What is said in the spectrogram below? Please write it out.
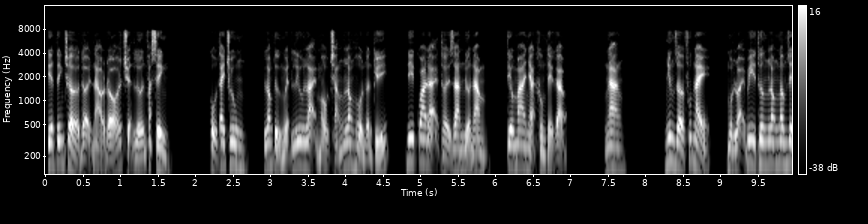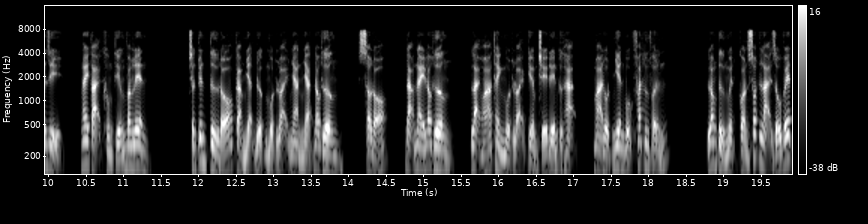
yên tĩnh chờ đợi nào đó chuyện lớn phát sinh. Cổ tay trung, long tử nguyệt lưu lại màu trắng long hồn ấn ký, đi qua đại thời gian nửa năm, tiêu ma nhạt không thể gặp. Ngang. Nhưng giờ phút này, một loại bi thương long ngâm rên rỉ, ngay tại không tiếng vang lên. Trần tuyên từ đó cảm nhận được một loại nhàn nhạt đau thương, sau đó, đạo này đau thương lại hóa thành một loại kiểm chế đến cực hạn, mà đột nhiên buộc phát hưng phấn. Long tử nguyệt còn sót lại dấu vết,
